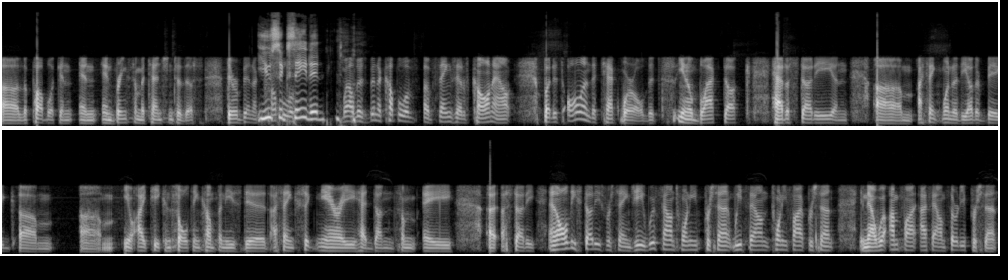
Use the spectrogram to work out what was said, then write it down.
uh, the public and, and, and bring some attention to this. There have been a You couple of- succeeded. well, there's been a couple of, of things that have gone out, but it's all in the tech world. It's you know Black Duck had a study, and um, I think one of the other big um, um, you know IT consulting companies did. I think Signary had done some a a study, and all these studies were saying, "Gee, we found 20 percent, we found 25 percent." And now I'm fine, I found 30 percent.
